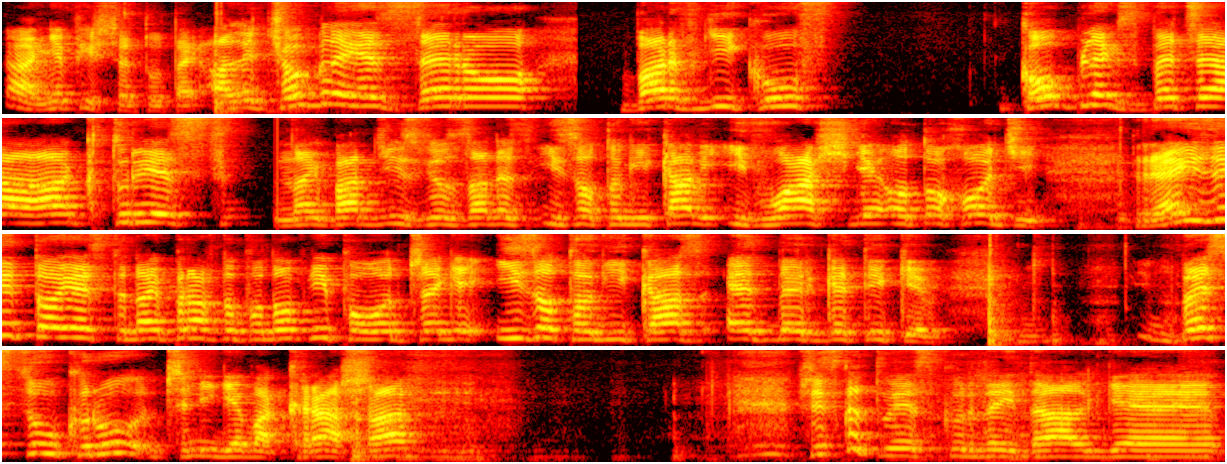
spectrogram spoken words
A, nie piszę tutaj, ale ciągle jest zero barwników. Kompleks BCAA, który jest najbardziej związany z izotonikami i właśnie o to chodzi. Rejzy to jest najprawdopodobniej połączenie izotonika z energetykiem. Bez cukru, czyli nie ma krasza. Wszystko tu jest kurde idealnie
